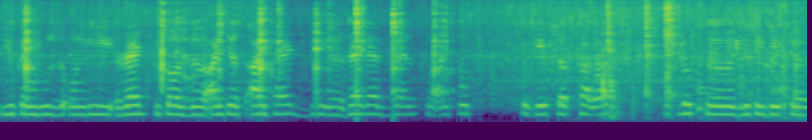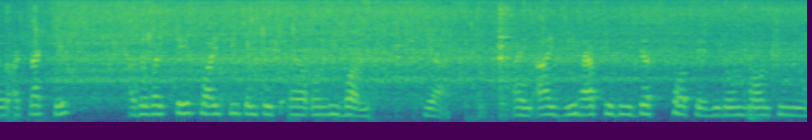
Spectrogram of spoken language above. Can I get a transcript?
You can use only red because uh, I just I had uh, red as well. So I put to give the color. It looks a little bit uh, attractive otherwise taste wise you can put uh, only one. Yeah. And I we have to do just saute. We don't want to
